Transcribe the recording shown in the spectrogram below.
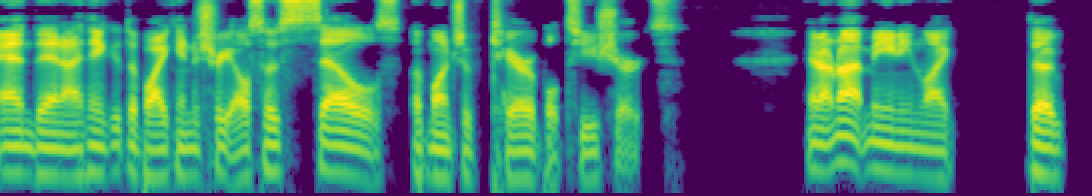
and then I think the bike industry also sells a bunch of terrible T-shirts. And I'm not meaning like the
